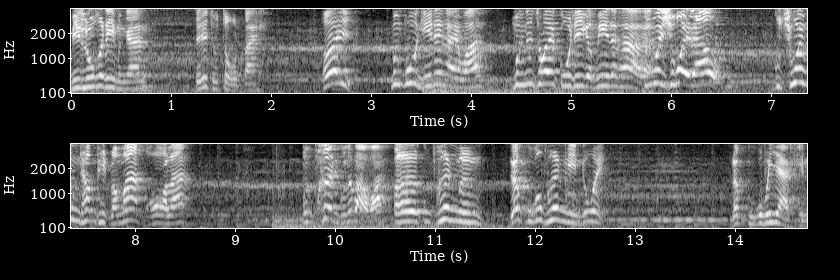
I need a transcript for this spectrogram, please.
มีนรู้ก็ดีเหมือนกัน จะได้จบๆไป เฮ้ย มึงพูดอย่างนี้ได้ไงวะ มึงจะช่วยกูดีกับมีนนะค่ะกูไม่ช่วยแล้ว กูช่วยมึงทำผิดมามากพอแล้วมึงเพื่อนกูหรือเปล่าวะ เออ กูเพื่อนมึง แล้วกูก็เพื่อนมีนด้วย แล้วกูก็ไม่อยากเห็น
